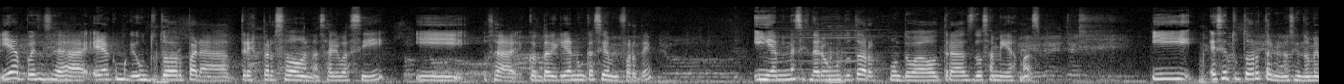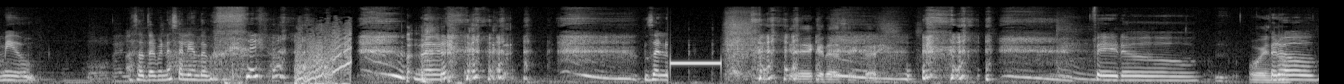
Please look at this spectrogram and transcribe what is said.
Y ya, pues, o sea, era como que un tutor para tres personas, algo así. Y, o sea, contabilidad nunca ha sido muy fuerte. Y a mí me asignaron un tutor junto a otras dos amigas más. Y ese tutor terminó siendo mi amigo. Hasta terminé saliendo con saludo. Qué desgracia, Karen. Pero. Bueno, pero.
